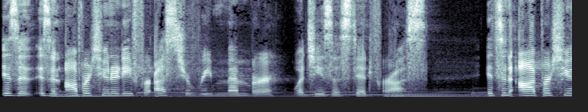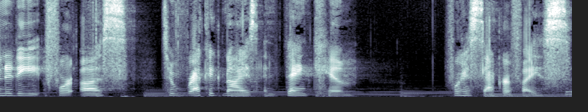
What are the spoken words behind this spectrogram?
is, a, is an opportunity for us to remember what Jesus did for us. It's an opportunity for us to recognize and thank Him for His sacrifice.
